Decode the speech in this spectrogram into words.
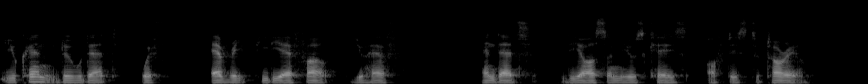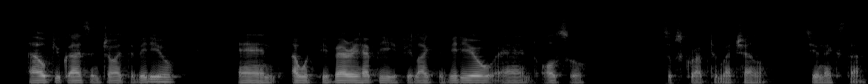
you can do that with every PDF file you have. And that's the awesome use case of this tutorial. I hope you guys enjoyed the video and I would be very happy if you liked the video and also subscribe to my channel. See you next time.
